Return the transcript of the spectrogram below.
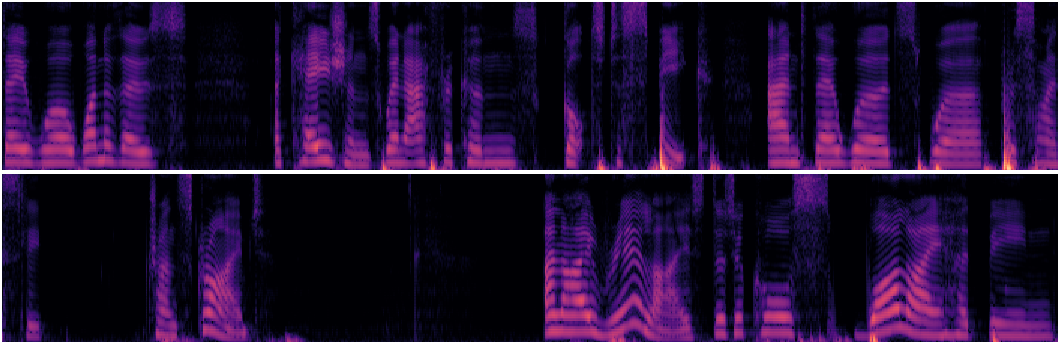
They were one of those occasions when Africans got to speak and their words were precisely transcribed. And I realized that, of course, while I had been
